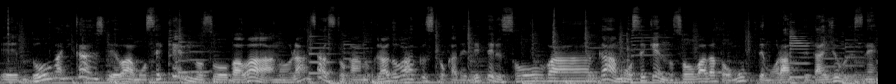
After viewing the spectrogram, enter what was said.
え、ー、動画に関してはもう世間の相場は、あの、ランサーズとか、あの、クラウドワークスとかで出てる相場がもう世間の相場だと思ってもらって大丈夫ですね。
